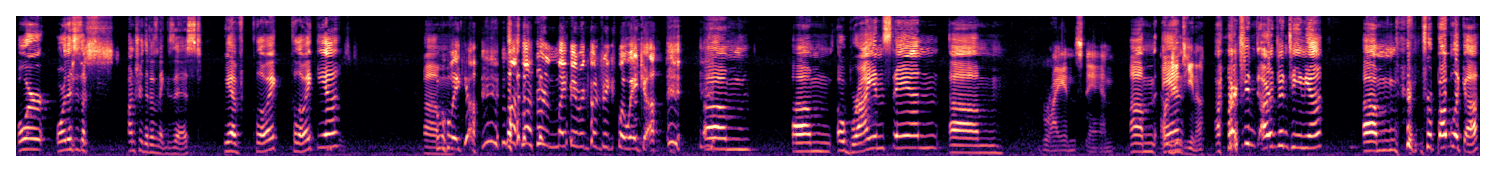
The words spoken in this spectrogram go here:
Or or this is, this... a country that doesn't exist. We have Cloac Cloacia. Um, Cloaca. my, my favorite country, Cloaca. um, um, O'Brien Stan. Um, Brian Stan. Um, Argentina. Argent- Argentina, um, Republica,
